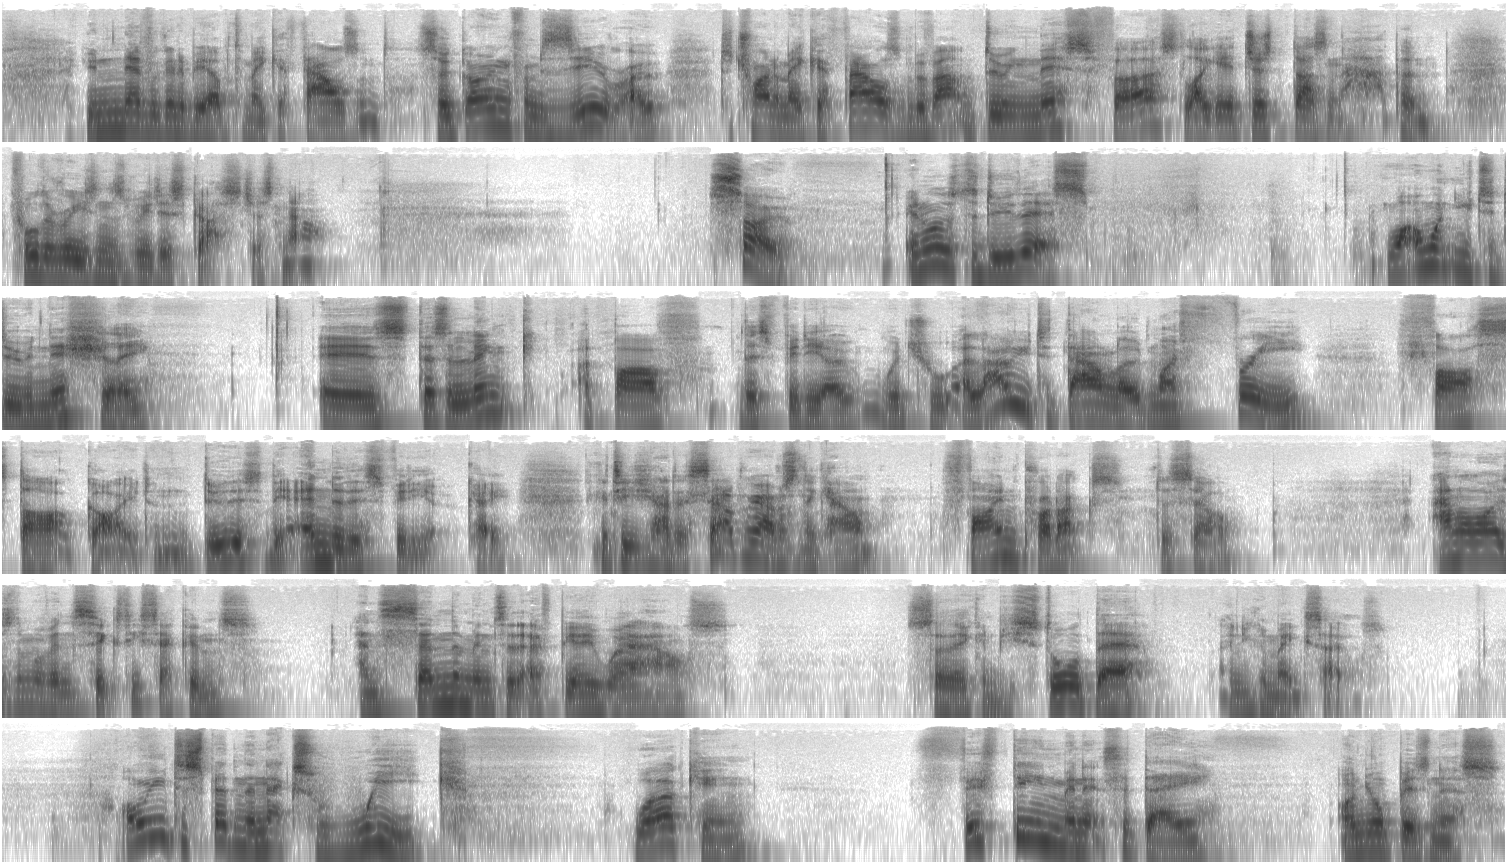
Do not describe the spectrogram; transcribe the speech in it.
you're never going to be able to make a thousand. So going from zero to trying to make a thousand without doing this first, like it just doesn't happen for all the reasons we discussed just now. So, in order to do this, what I want you to do initially is there's a link above this video which will allow you to download my free fast start guide and do this at the end of this video okay it can teach you how to set up your amazon account find products to sell analyze them within 60 seconds and send them into the fba warehouse so they can be stored there and you can make sales i want you to spend the next week working 15 minutes a day on your business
